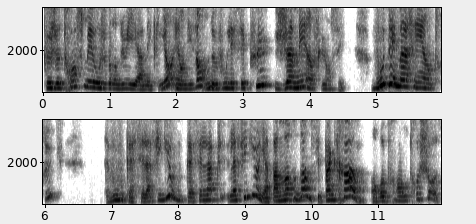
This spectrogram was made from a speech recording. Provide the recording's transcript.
que je transmets aujourd'hui à mes clients et en disant, ne vous laissez plus jamais influencer. Vous démarrez un truc, vous vous cassez la figure, vous cassez la, la figure. Il n'y a pas mort d'homme, c'est pas grave. On reprend autre chose.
